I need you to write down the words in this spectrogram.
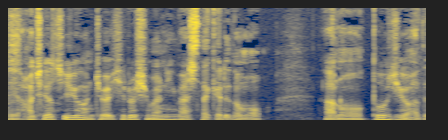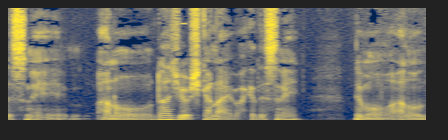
8月15日は広島にいましたけれどもあの当時はですねあのラジオしかないわけですね。でもあの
